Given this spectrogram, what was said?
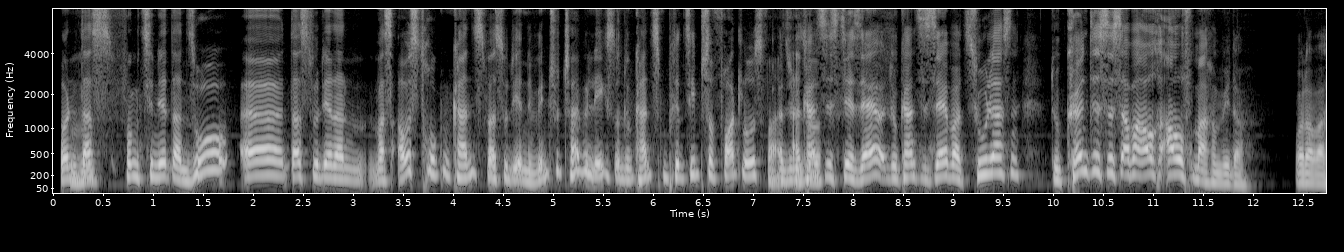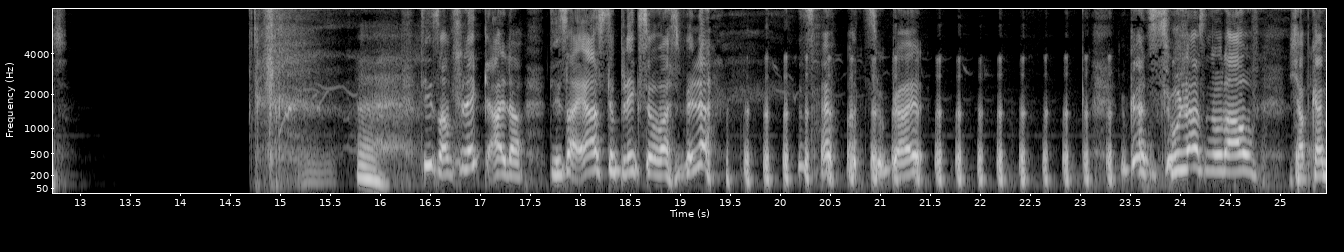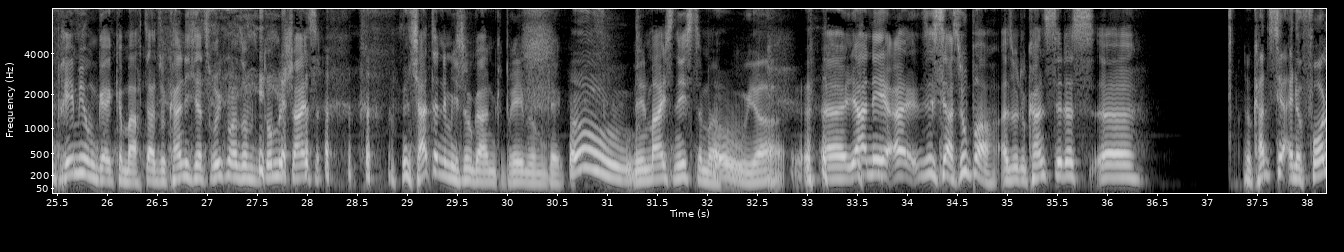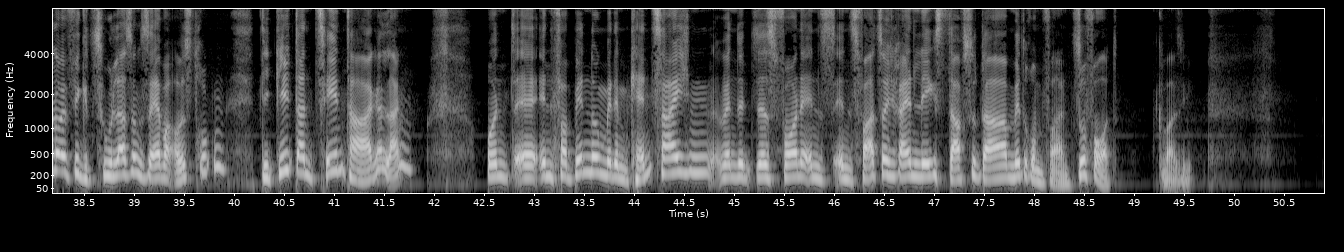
Und Mhm. das funktioniert dann so, äh, dass du dir dann was ausdrucken kannst, was du dir in die Windschutzscheibe legst und du kannst im Prinzip sofort losfahren. Also du kannst es dir selber, du kannst es selber zulassen. Du könntest es aber auch aufmachen wieder. Oder was? Dieser Blick, Alter. Dieser erste Blick, so was will er? Das ist einfach zu geil. Du kannst zulassen oder auf. Ich habe kein Premium-Gag gemacht, also kann ich jetzt ruhig mal so eine dumme Scheiße. Ich hatte nämlich sogar einen Premium-Gag. Oh, Den mache ich das nächste Mal. oh ja. Äh, ja, nee, äh, ist ja super. Also du kannst dir das. Äh, Du kannst dir eine vorläufige Zulassung selber ausdrucken. Die gilt dann zehn Tage lang. Und äh, in Verbindung mit dem Kennzeichen, wenn du das vorne ins, ins Fahrzeug reinlegst, darfst du da mit rumfahren. Sofort, quasi.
